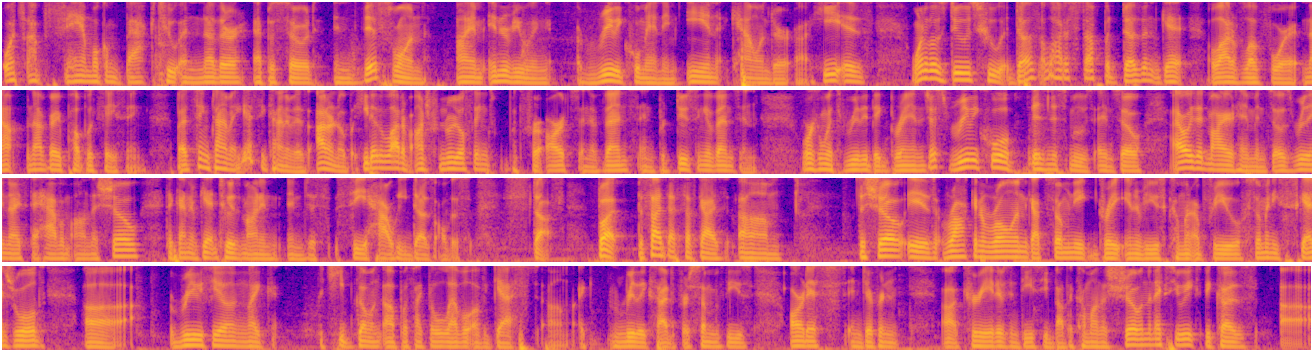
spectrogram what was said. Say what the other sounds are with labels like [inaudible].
What's up, fam? Welcome back to another episode. In this one, I am interviewing a really cool man named Ian Callender. Uh, he is one of those dudes who does a lot of stuff but doesn't get a lot of love for it. Not not very public facing, but at the same time, I guess he kind of is. I don't know, but he does a lot of entrepreneurial things with, for arts and events and producing events and working with really big brands. Just really cool business moves. And so I always admired him, and so it was really nice to have him on the show to kind of get into his mind and, and just see how he does all this stuff. But besides that stuff, guys. Um, the show is rocking and rolling. Got so many great interviews coming up for you. So many scheduled. Uh, really feeling like keep going up with like the level of guest. Um, I'm really excited for some of these artists and different uh, creatives in DC about to come on the show in the next few weeks because uh,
